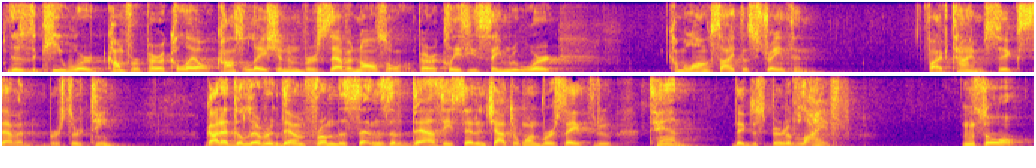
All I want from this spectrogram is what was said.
This is the key word, comfort, parakaleo, consolation in verse 7 also, paraklesis, same root word. Come alongside to strengthen. Five times, six, seven, verse 13. God had delivered them from the sentence of death, he said in chapter 1, verse 8 through 10. They the spirit of life. And so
